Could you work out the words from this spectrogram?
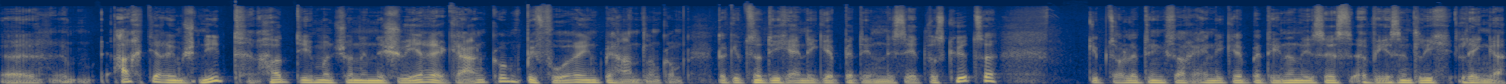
äh, acht Jahre im Schnitt hat jemand schon eine schwere Erkrankung, bevor er in Behandlung kommt. Da gibt es natürlich einige, bei denen ist es etwas kürzer. Gibt es allerdings auch einige, bei denen ist es wesentlich länger.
